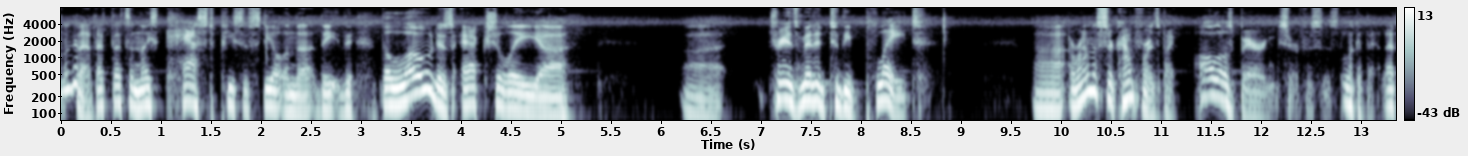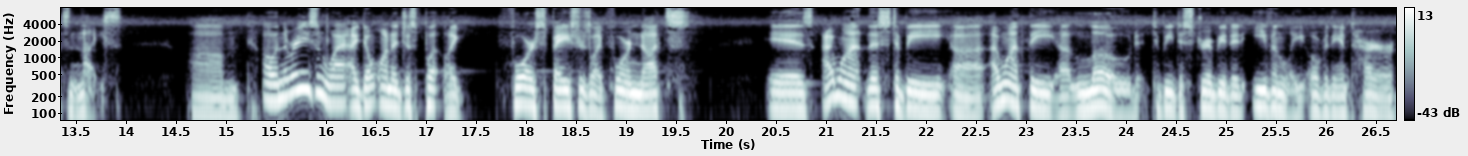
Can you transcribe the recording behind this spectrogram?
Look at that. that. That's a nice cast piece of steel. And the, the, the, the load is actually uh, uh, transmitted to the plate uh, around the circumference by all those bearing surfaces. Look at that. That's nice. Um, oh, and the reason why I don't want to just put like four spacers, like four nuts, is I want this to be, uh, I want the uh, load to be distributed evenly over the entire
